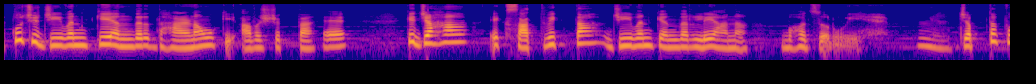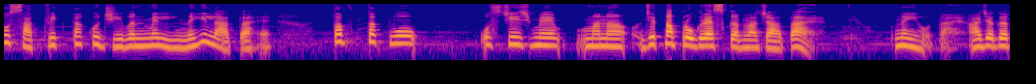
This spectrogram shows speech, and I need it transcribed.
कुछ जीवन के अंदर धारणाओं की आवश्यकता है कि जहाँ एक सात्विकता जीवन के अंदर ले आना बहुत ज़रूरी है। हम्म। जब तक वो सात्विकता को जीवन में नहीं लाता है तब तक वो उस चीज़ में माना जितना प्रोग्रेस करना चाहता है नहीं होता है। आज अगर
